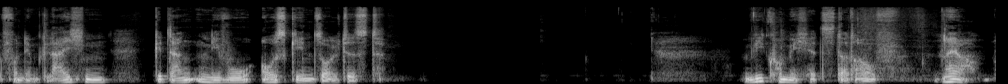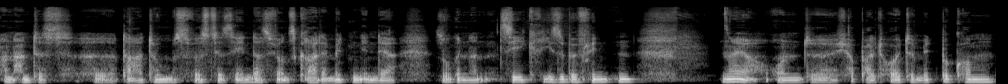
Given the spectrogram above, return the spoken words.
von dem gleichen Gedankenniveau ausgehen solltest. Wie komme ich jetzt darauf? Naja, anhand des äh, Datums wirst du sehen, dass wir uns gerade mitten in der sogenannten C-Krise befinden. Naja, und äh, ich habe halt heute mitbekommen,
